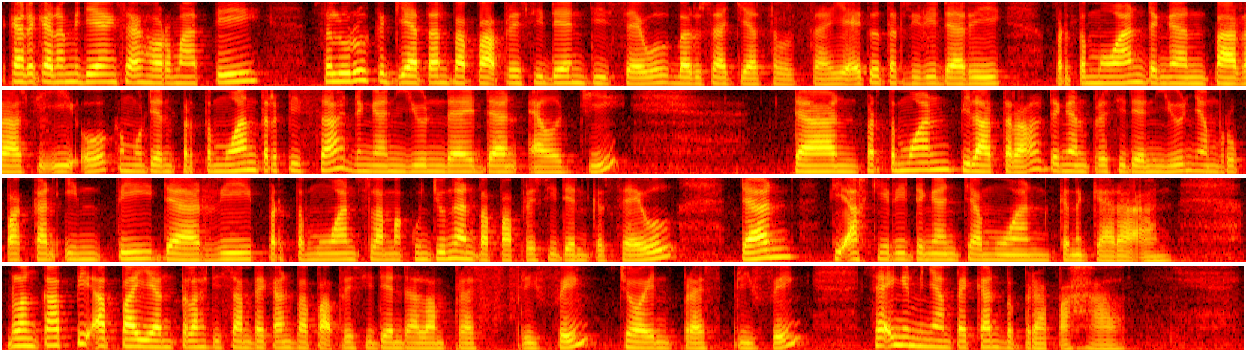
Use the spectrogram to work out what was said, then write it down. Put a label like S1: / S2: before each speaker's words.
S1: Rekan-rekan media yang saya hormati, seluruh kegiatan Bapak Presiden di Seoul baru saja selesai, yaitu terdiri dari pertemuan dengan para CEO, kemudian pertemuan terpisah dengan Hyundai dan LG, dan pertemuan bilateral dengan Presiden Yoon yang merupakan inti dari pertemuan selama kunjungan Bapak Presiden ke Seoul dan diakhiri dengan jamuan kenegaraan. Melengkapi apa yang telah disampaikan Bapak Presiden dalam press briefing, joint press briefing, saya ingin menyampaikan beberapa hal.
